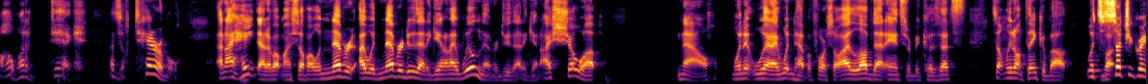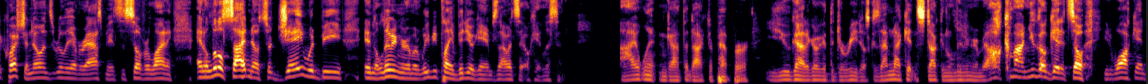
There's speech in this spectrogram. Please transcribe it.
oh, what a dick. That's so terrible. And I hate that about myself. I would never, I would never do that again, and I will never do that again. I show up now when it when I wouldn't have before. So I love that answer because that's something we don't think about. Which is such a great question. No one's really ever asked me. It's the silver lining. And a little side note. So Jay would be in the living room and we'd be playing video games. And I would say, okay, listen, I went and got the Dr. Pepper. You got to go get the Doritos because I'm not getting stuck in the living room. Oh, come on, you go get it. So you'd walk in.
